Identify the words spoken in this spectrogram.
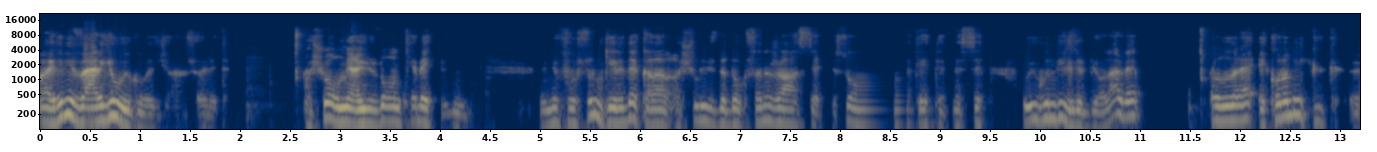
ayrı bir vergi uygulayacağını söyledi. Aşı olmayan %10 Quebec nüfusun geride kalan aşılı %90'ı rahatsız etmesi, onu tehdit etmesi uygun değildir diyorlar ve onlara ekonomik yük e,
